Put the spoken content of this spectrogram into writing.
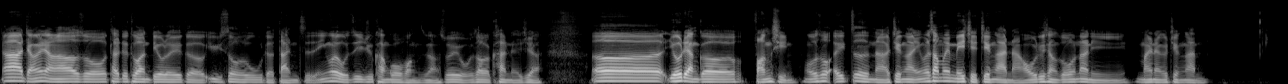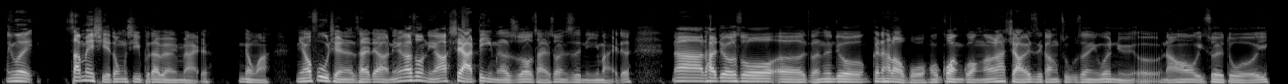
那讲一讲，他说他就突然丢了一个预售屋的单子，因为我自己去看过房子嘛，所以我稍微看了一下，呃，有两个房型。我说，哎，这是哪个建案？因为上面没写建案啊，我就想说，那你买哪个建案？因为上面写东西不代表你买的。你懂吗？你要付钱的拆掉，你应该说你要下定的时候才算是你买的。那他就说，呃，反正就跟他老婆我逛逛，然后他小孩子刚出生一位女儿，然后一岁多而已。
